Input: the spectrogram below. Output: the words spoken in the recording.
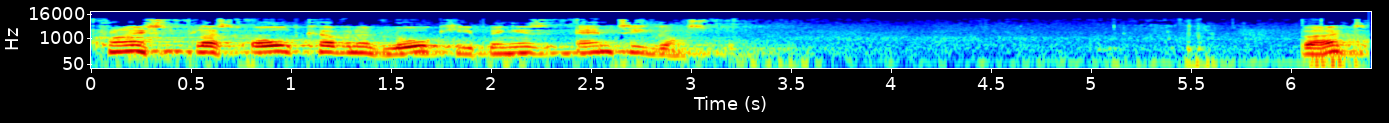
Christ plus old covenant law keeping is anti-gospel. But,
